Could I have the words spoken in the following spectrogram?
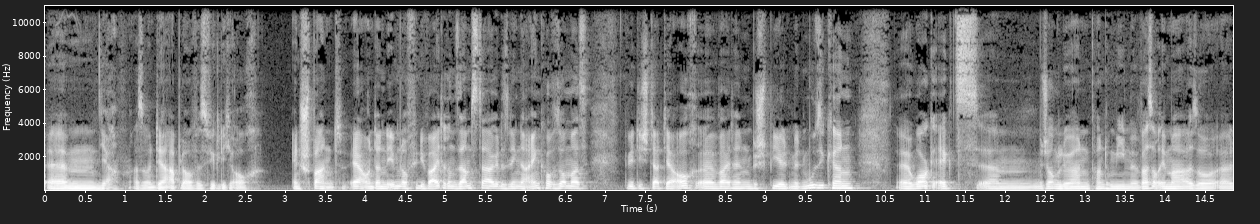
Ähm, ja, also der Ablauf ist wirklich auch entspannt. Ja, und dann eben noch für die weiteren Samstage des Lingner Einkaufssommers wird die Stadt ja auch äh, weiterhin bespielt mit Musikern äh, Walk-Acts, ähm, Jongleuren, Pantomime, was auch immer. Also äh,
